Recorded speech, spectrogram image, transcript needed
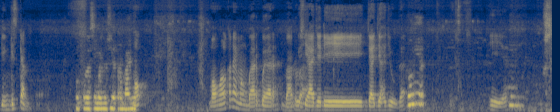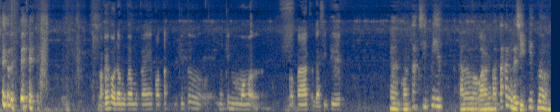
Genghis Khan. populasi manusia terbanyak Mo- Mongol kan emang barbar. Barbar. Rusia aja dijajah juga. oh iya Iya. Makanya kalau udah muka-mukanya kotak gitu mungkin Mongol. Kotak agak sipit. nah kotak sipit kalau orang Batak kan nggak sipit no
